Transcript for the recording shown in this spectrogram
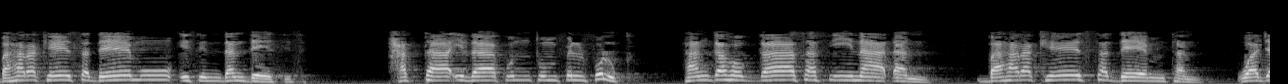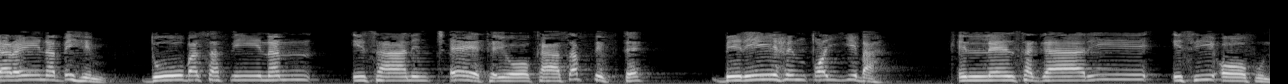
bahara keessa deemuu isin dandeessise. Hattaa idaa kuntum fil fulk hanga hoggaa safiinaadhan bahara keessa deemtan wajarayna bihim duuba safiinan isaanin ceete yookaa saffifte biriixin xayyiba qilleensa gaarii isii oofun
